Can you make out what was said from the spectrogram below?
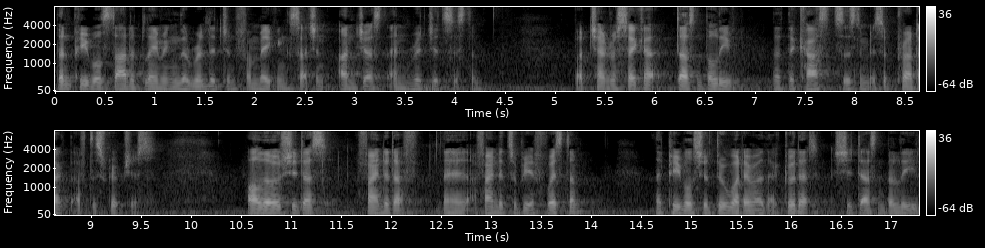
Then people started blaming the religion for making such an unjust and rigid system. But Chandrasekhar doesn't believe that the caste system is a product of the scriptures. Although she does find it, of, uh, find it to be of wisdom, that people should do whatever they're good at. She doesn't believe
